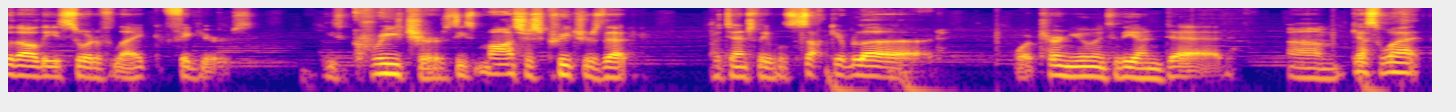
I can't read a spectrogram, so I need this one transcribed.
with all these sort of like figures, these creatures, these monstrous creatures that potentially will suck your blood or turn you into the undead. Um, guess what?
